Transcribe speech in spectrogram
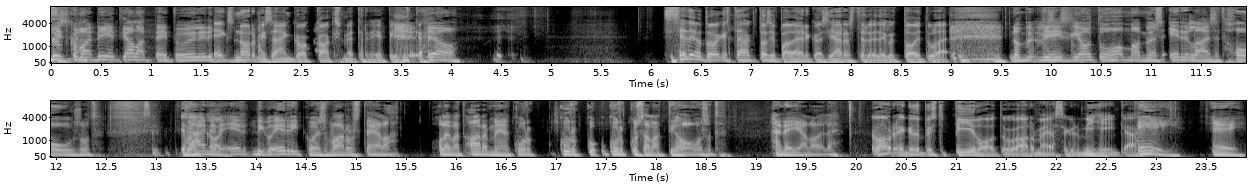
nukkumaan niin, että jalat ei tule yli. Niin. Eikö normisänky ole kaksi metriä pitkä? Joo. Siis sieltä joutuu oikeasti tehdä tosi paljon erikoisia järjestelyitä, kun toi tulee. No siis joutuu hommaan myös erilaiset housut. Kun ihan hänelle er, niin erikoisvarusteella olevat armeijan kur, kurkku, kurkkusalattihousut hänen jaloille. Lauri ei kyllä pysty piiloutumaan armeijassa kyllä mihinkään. Ei, ei.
